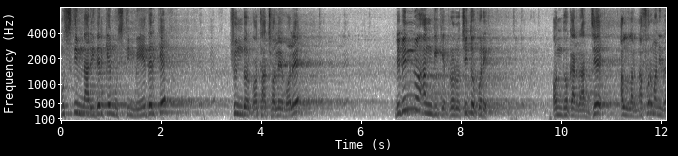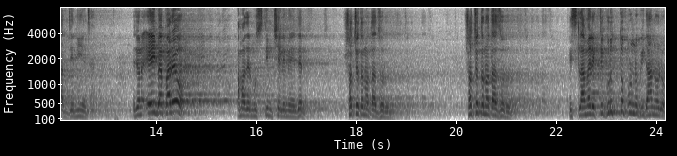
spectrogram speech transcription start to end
মুসলিম নারীদেরকে, মুসলিম মেয়েদেরকে সুন্দর কথা ছলে বলে, বিভিন্ন আঙ্গিকে প্ররোচিত করে অন্ধকার রাজ্যে, আল্লাহর নাফরমানির রাজ্যে নিয়ে যায়। এজন্য এই ব্যাপারেও আমাদের মুসলিম ছেলে মেয়েদের সচেতনতা জরুরি। সচেতনতা জরুরি। ইসলামের একটি গুরুত্বপূর্ণ বিধান হলো,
